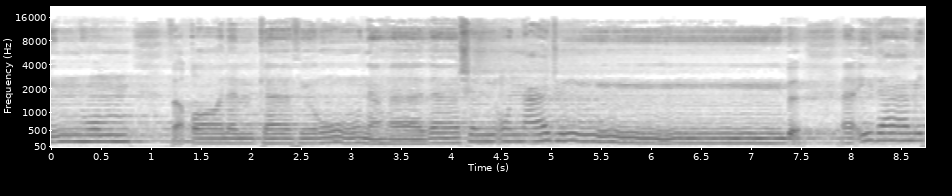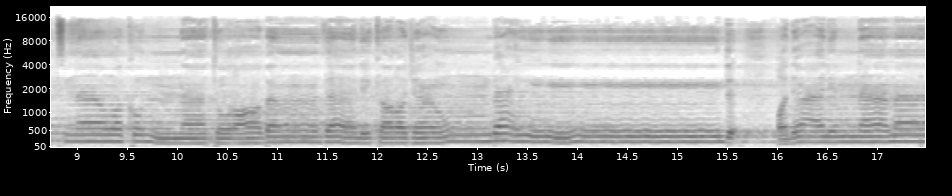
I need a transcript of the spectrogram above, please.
منهم فقال الكافرون هذا شيء عجيب أإذا متنا وكنا ترابا ذلك رجع بعيد. قد علمنا ما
